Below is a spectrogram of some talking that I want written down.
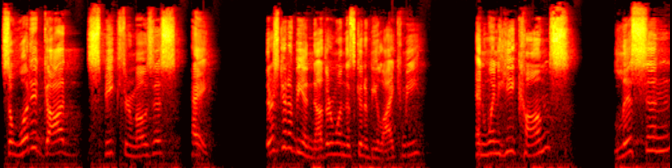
So, what did God speak through Moses? Hey, there's going to be another one that's going to be like me. And when he comes, listen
